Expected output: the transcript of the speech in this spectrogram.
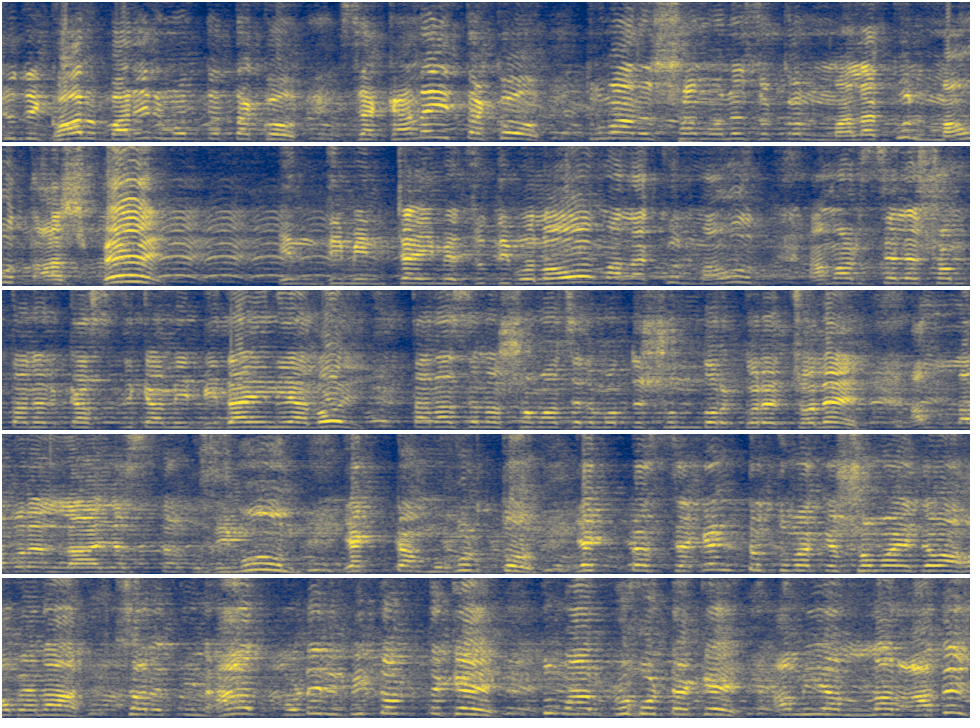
যদি ঘর বাড়ির মধ্যে থাকো, যেখানেই থাকো, তোমার সামনে যখন মালাকুল মাউত আসবে ইন দি মিন টাইমে যদি বলো, "ও মালাকুল মাউত, আমার ছেলে সন্তানের কাছ থেকে আমি বিদায় নিয়ে লই, তারা যেন সমাজের মধ্যে সুন্দর করে চলে। আল্লাহ বলেন, লা ইস্তাকদিমুন। একটা মুহূর্ত, একটা সেকেন্ড তোমাকে সময় দেওয়া হবে না। সাড়ে তিন হাত বডির ভিতর থেকে তোমার রুহটাকে আমি আল্লাহর আদেশ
